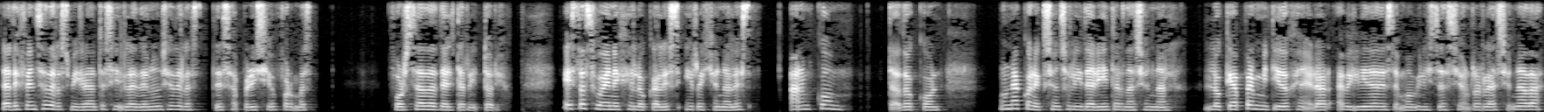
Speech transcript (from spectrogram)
la defensa de los migrantes y la denuncia de la desaparición forzada del territorio. Estas ONG locales y regionales han contado con una conexión solidaria internacional, lo que ha permitido generar habilidades de movilización relacionada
